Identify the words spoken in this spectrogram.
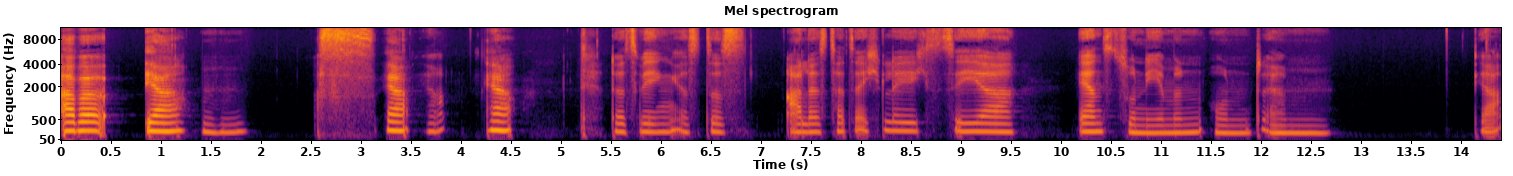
Aber ja, mhm. ja, ja, ja. Deswegen ist das alles tatsächlich sehr ernst zu nehmen und ähm, ja,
